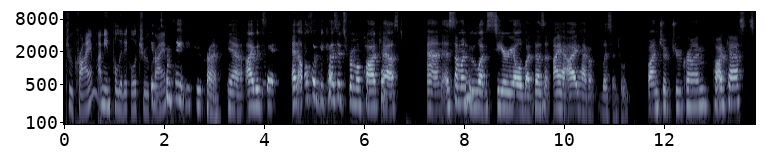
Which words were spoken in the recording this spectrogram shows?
true crime. I mean, political true crime. It's completely true crime. Yeah, I would say. And also because it's from a podcast, and as someone who loves serial but doesn't, I, I haven't listened to a bunch of true crime podcasts.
